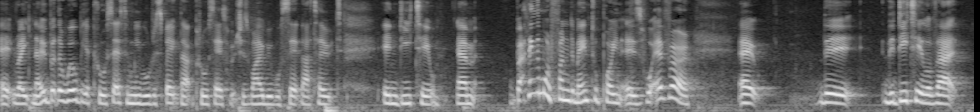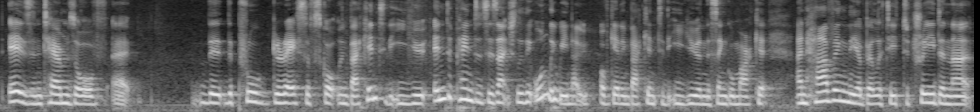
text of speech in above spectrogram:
uh, right now. But there will be a process and we will respect that process which is why we will set that out in detail. Um, but I think the more fundamental point is whatever uh, the the detail of that is in terms of uh, the, the progress of Scotland back into the EU, independence is actually the only way now of getting back into the EU and the single market and having the ability to trade in that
